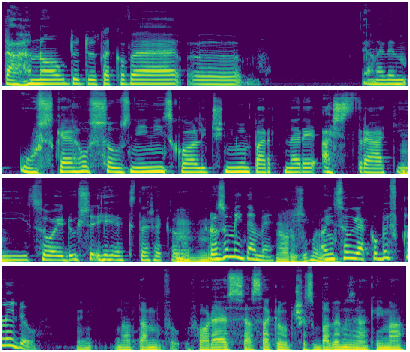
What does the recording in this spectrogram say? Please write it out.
tahnout do takové eh, já nevím, úzkého souznění s koaličními partnery, až ztrátí hmm. svoji duši, jak jste řekl. Hmm. Rozumíte mi? Já rozumím. Oni jsou jakoby v klidu. No tam v ODS, já se takhle občas bavím s nějakýma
